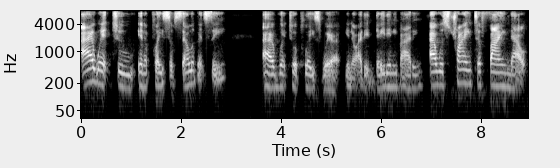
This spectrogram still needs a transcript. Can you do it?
I went to in a place of celibacy I went to a place where, you know, I didn't date anybody. I was trying to find out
